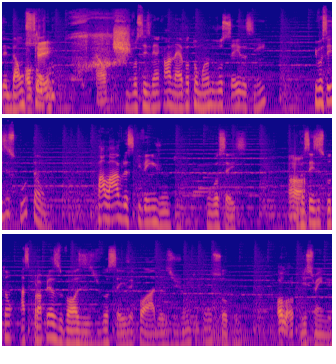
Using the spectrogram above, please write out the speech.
ele dá um Ok. sopro e Ouch. vocês veem aquela névoa tomando vocês, assim. E vocês escutam palavras que vêm junto com vocês. E Ah, vocês escutam as próprias vozes de vocês ecoadas junto com o sopro de Stranger.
